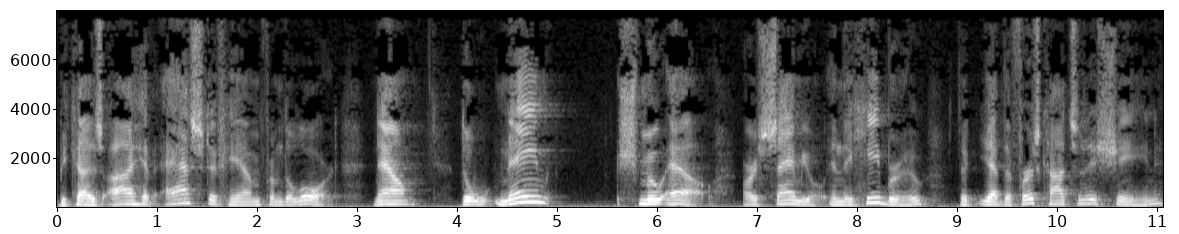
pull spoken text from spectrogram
because I have asked of him from the Lord. Now, the name Shmuel or Samuel in the Hebrew, the, you have the first consonant is sheen,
